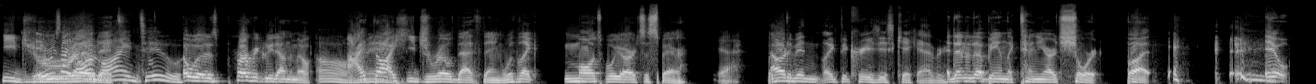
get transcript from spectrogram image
he drilled It was like it. online too. Oh, it was perfectly down the middle. Oh, I man. thought he drilled that thing with like multiple yards to spare. yeah, that would have been like the craziest kick ever. It ended up being like ten yards short, but it.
